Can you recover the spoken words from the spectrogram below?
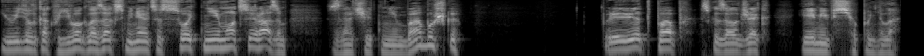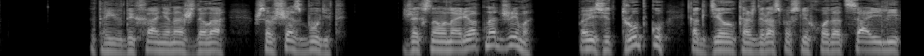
и увидела, как в его глазах сменяются сотни эмоций разом. Значит, не бабушка? «Привет, пап», — сказал Джек. Эми все поняла. Затаив дыхание, она ждала, что сейчас будет. Джек снова наорет на Джима, повесит трубку, как делал каждый раз после ухода отца, или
